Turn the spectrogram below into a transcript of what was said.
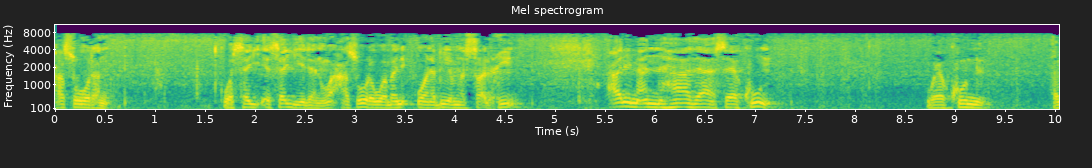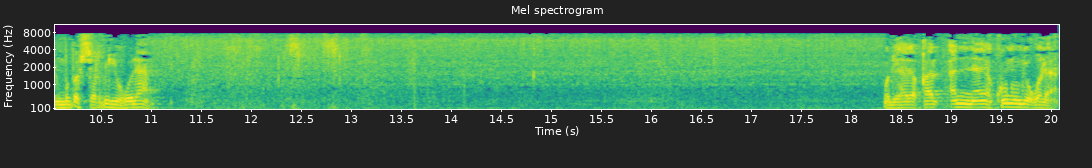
حصورا وسيدا وحصورا ونبيا من الصالحين. علم أن هذا سيكون ويكون المبشر به غلام. ولهذا قال أن يكون لغلام.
